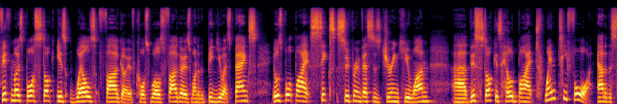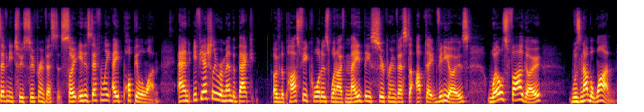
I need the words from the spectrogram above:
Fifth most bought stock is Wells Fargo. Of course, Wells Fargo is one of the big US banks. It was bought by six super investors during Q1. Uh, this stock is held by 24 out of the 72 super investors, so it is definitely a popular one. And if you actually remember back over the past few quarters when I've made these super investor update videos, Wells Fargo was number one.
